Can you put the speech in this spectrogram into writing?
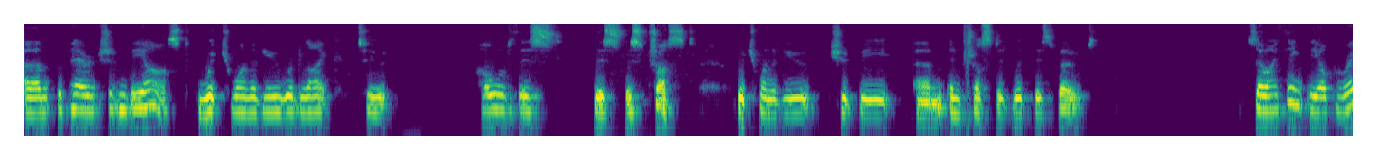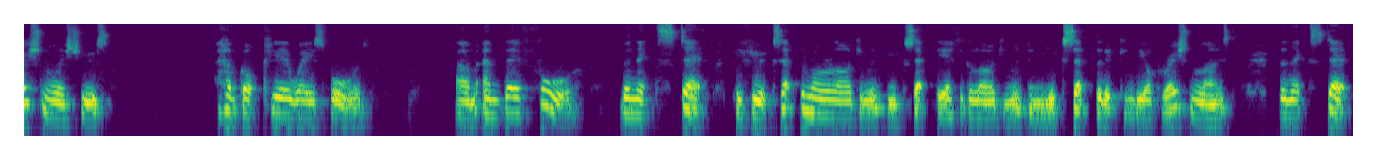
um, the parent shouldn't be asked which one of you would like to hold this, this, this trust, which one of you should be um, entrusted with this vote. So I think the operational issues have got clear ways forward. Um, and therefore, the next step, if you accept the moral argument, you accept the ethical argument, and you accept that it can be operationalized, the next step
